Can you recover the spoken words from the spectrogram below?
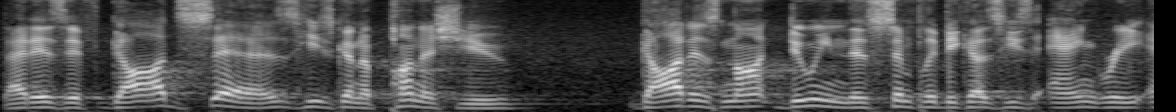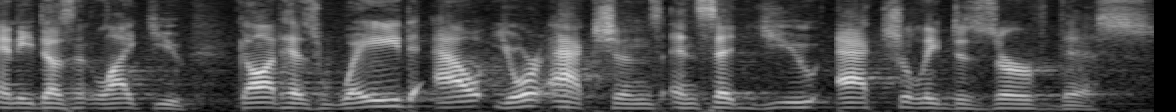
That is, if God says he's going to punish you, God is not doing this simply because he's angry and he doesn't like you. God has weighed out your actions and said, You actually deserve this.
